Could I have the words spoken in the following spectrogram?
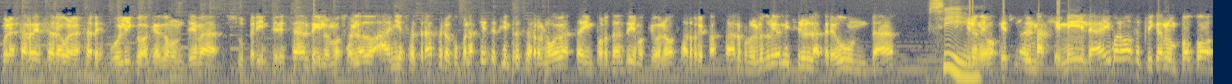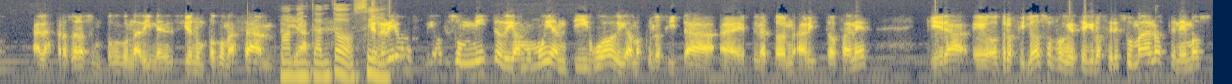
Buenas tardes, Sara. Buenas tardes, público. Acá con un tema súper interesante que lo hemos hablado años atrás, pero como la gente siempre se renueva, está importante digamos, que bueno, vamos a repasar. Porque el otro día me hicieron la pregunta. Sí. Dijeron, digamos, que es una alma gemela. Y bueno, vamos a explicarle un poco a las personas un poco con una dimensión un poco más amplia. Ah, me encantó, sí. En realidad digamos, es un mito, digamos, muy antiguo, digamos que lo cita eh, Platón Aristófanes, que era eh, otro filósofo que decía que los seres humanos tenemos,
